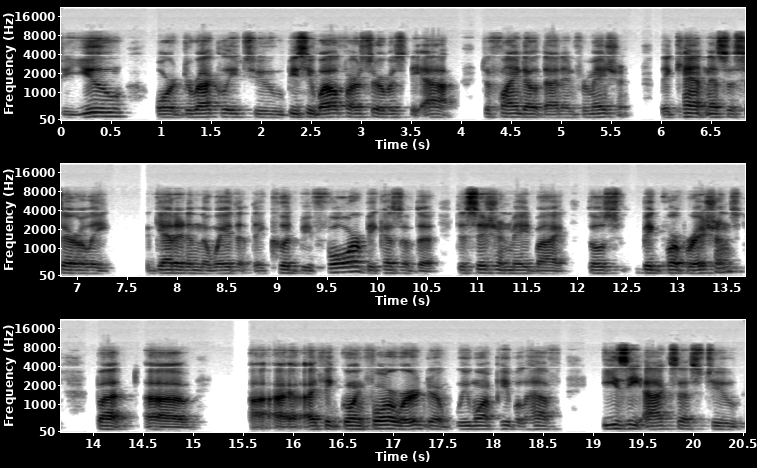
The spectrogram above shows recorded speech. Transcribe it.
to you or directly to BC Wildfire Service, the app, to find out that information. They can't necessarily get it in the way that they could before because of the decision made by those big corporations. But uh, I, I, think going forward, uh, we want people to have easy access to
